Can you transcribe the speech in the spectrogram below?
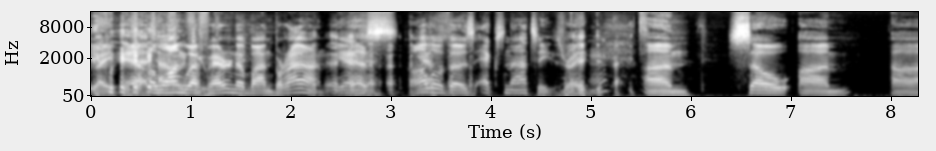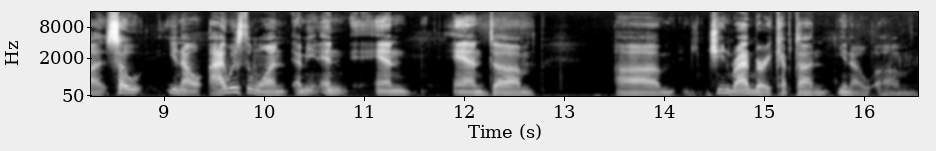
Right. That's how Along with you- Wernher von Braun. Yes. Yes. All of those ex Nazis, right? Um, so, um, uh, so you know, I was the one. I mean, and and and um, um, Gene Roddenberry kept on, you know, um,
